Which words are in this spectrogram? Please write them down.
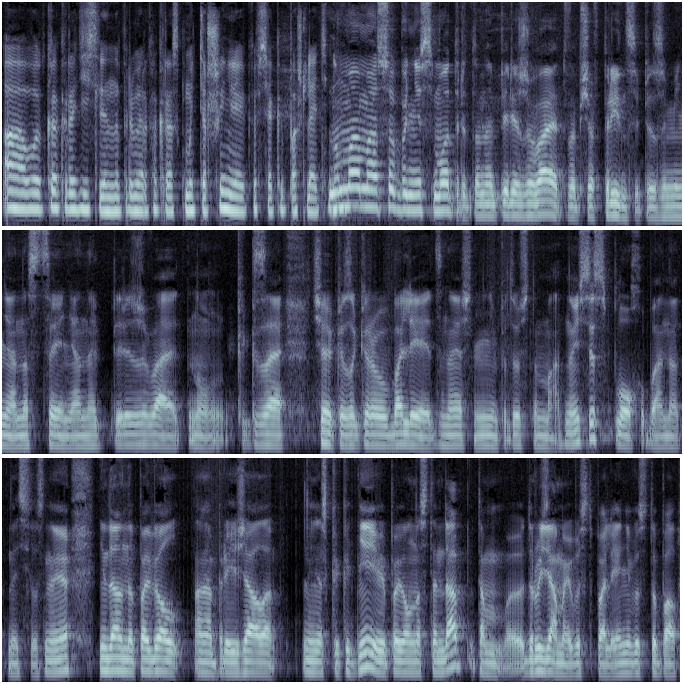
А вот как родители, например, как раз к матершине или ко всякой пошлятине. Ну, мама особо не смотрит, она переживает вообще, в принципе, за меня на сцене. Она переживает, ну, как за человека, за которого болеет, знаешь, не потому что мат. Ну, естественно, плохо бы она относилась. Но я недавно повел, она приезжала на несколько дней, я ее повел на стендап, там э, друзья мои выступали, я не выступал,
